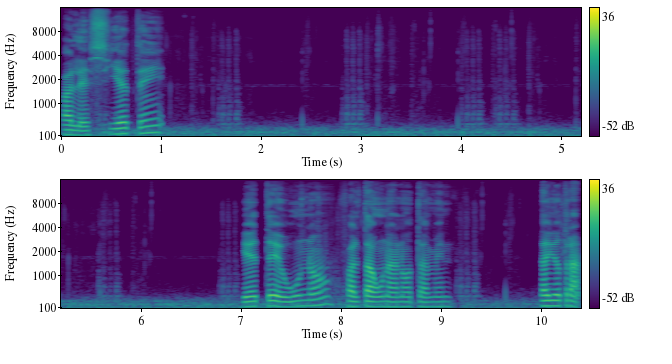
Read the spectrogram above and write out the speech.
Vale, siete. Siete, uno. Falta una, no, también. Hay otra.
